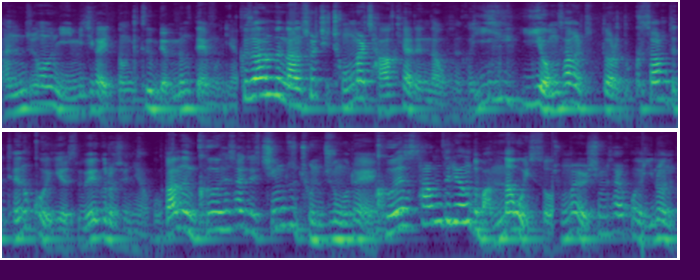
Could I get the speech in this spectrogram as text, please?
안 좋은 이미지가 있던 게 그 몇 명 때문이야. 그 사람들 난 솔직히 정말 자각해야 된다고 생각해. 이, 이 영상을 듣더라도 그 사람들 대놓고 얘기했어. 왜 그러셨냐고. 나는 그 회사에 대해서 지금도 존중을 해. 그 회사 사람들이랑도 만나고 있어. 정말 열심히 살고 이런.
